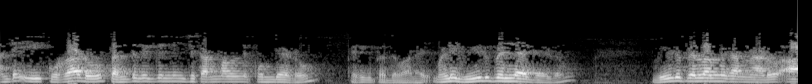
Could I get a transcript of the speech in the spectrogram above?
అంటే ఈ కుర్రాడు తండ్రి దగ్గర నుంచి కర్మల్ని పొందాడు పెరిగి పెద్దవాడై. మళ్ళీ వీడు పెళ్ళాడాడు వీడు పిల్లల్ని కన్నాడు. ఆ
